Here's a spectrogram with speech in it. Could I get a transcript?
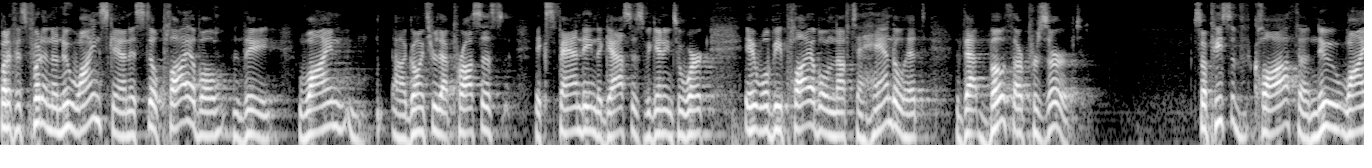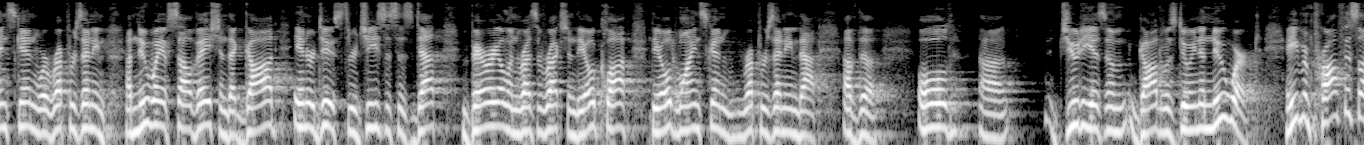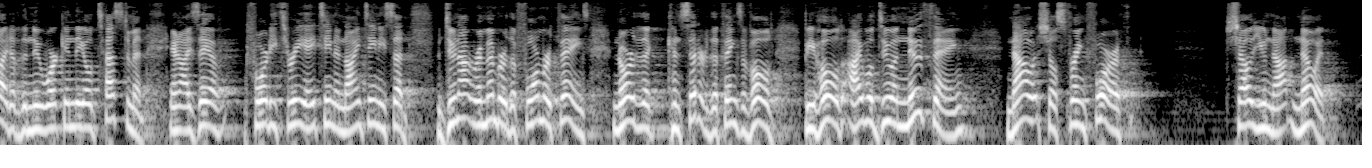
But if it's put in a new wineskin, it's still pliable. The wine uh, going through that process, expanding, the gases beginning to work, it will be pliable enough to handle it that both are preserved. So, a piece of cloth, a new wineskin, we're representing a new way of salvation that God introduced through Jesus' death, burial, and resurrection. The old cloth, the old wineskin, representing that of the old uh, Judaism, God was doing a new work. He even prophesied of the new work in the Old Testament. In Isaiah 43, 18 and 19, he said, Do not remember the former things, nor the, consider the things of old. Behold, I will do a new thing. Now it shall spring forth. Shall you not know it?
